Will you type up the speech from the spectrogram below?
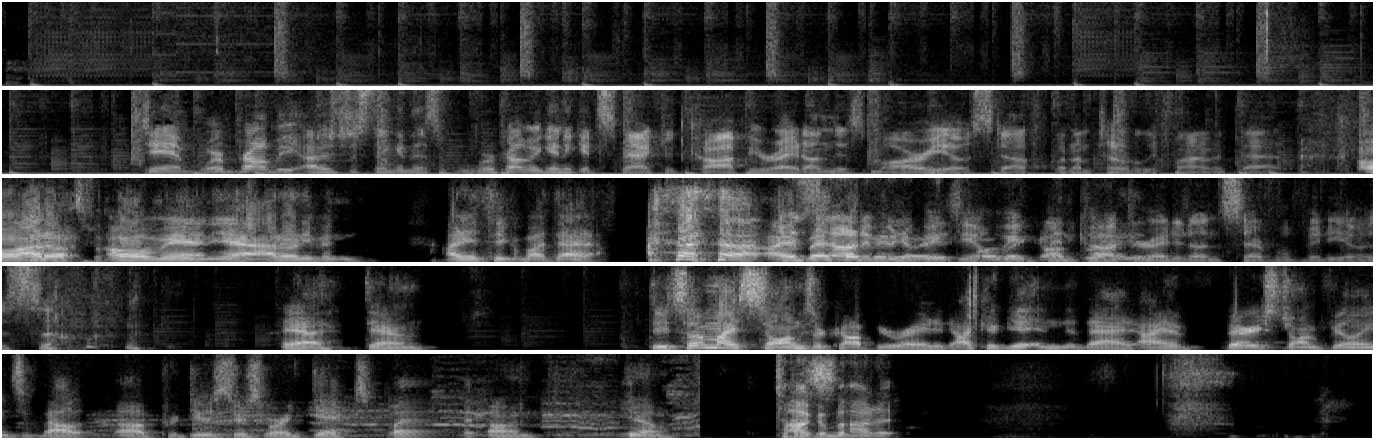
Damn, we're probably. I was just thinking this. We're probably gonna get smacked with copyright on this Mario stuff, but I'm totally fine with that. Oh, I don't. Oh man, yeah, I don't even. I didn't think about that. I it's bet not even a big deal. We've been copyrighted. copyrighted on several videos, so Yeah, damn. Dude, some of my songs are copyrighted. I could get into that. I have very strong feelings about uh, producers who are dicks, but um, you know, Talk about it.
